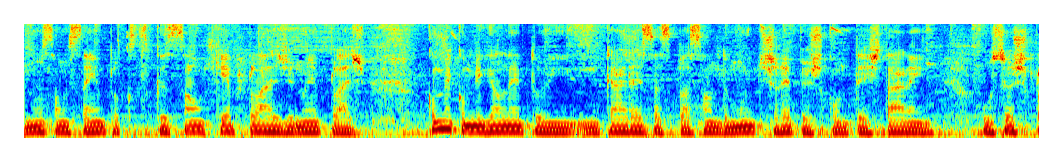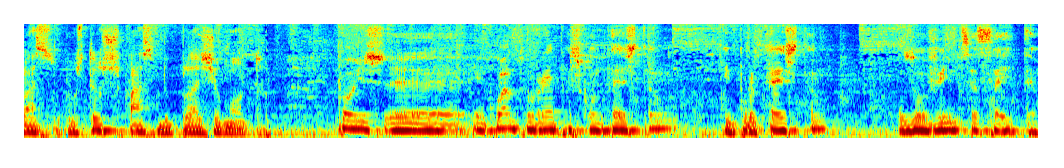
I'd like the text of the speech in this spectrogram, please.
não são sample, que, que são que é plágio, não é plágio. Como é que o Miguel Neto en- encara essa situação de muitos rappers contestarem o seu espaço, o seu espaço de plagiamoto? Pois, eh, enquanto os rappers contestam e protestam, os ouvintes aceitam.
